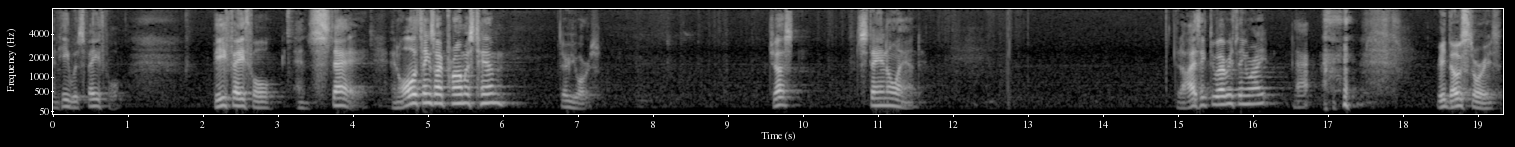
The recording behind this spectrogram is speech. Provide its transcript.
and he was faithful. Be faithful and stay. And all the things I promised him, they're yours. Just stay in the land. Did Isaac do everything right? Nah. Read those stories.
